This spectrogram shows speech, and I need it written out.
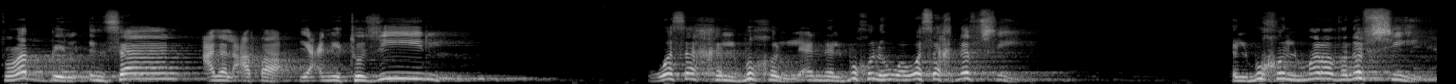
تربي الإنسان على العطاء يعني تزيل وسخ البخل لأن البخل هو وسخ نفسي. البخل مرض نفسي.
